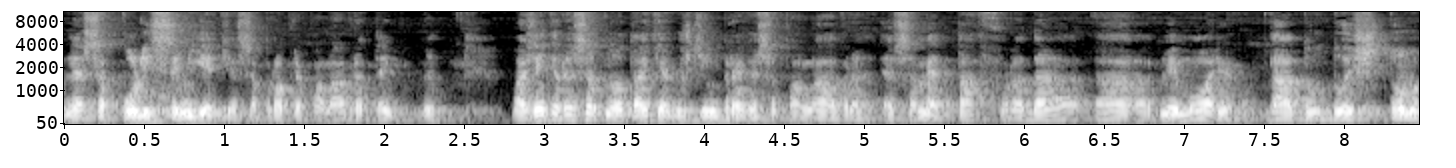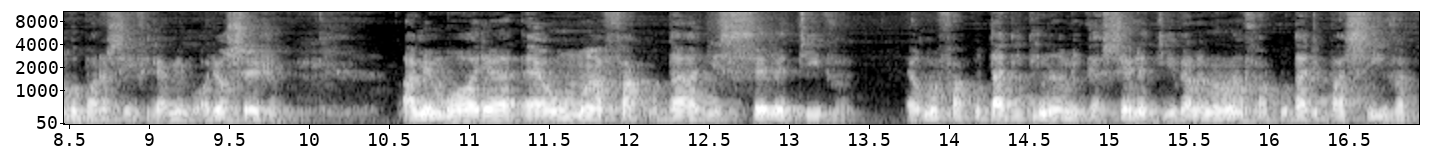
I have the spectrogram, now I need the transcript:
Nessa polissemia que essa própria palavra tem. Né? Mas é interessante notar que Agostinho emprega essa palavra, essa metáfora da memória, da, do, do estômago para se referir à memória, ou seja, a memória é uma faculdade seletiva, é uma faculdade dinâmica, seletiva, ela não é uma faculdade passiva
